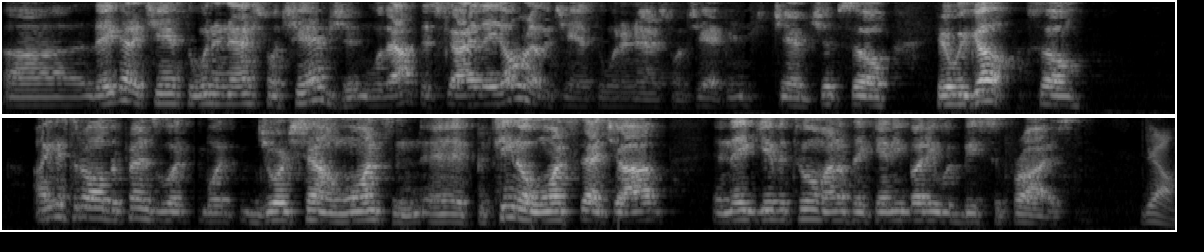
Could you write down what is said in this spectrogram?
uh, they got a chance to win a national championship. Without this guy, they don't have a chance to win a national champion, championship. So here we go. So I guess it all depends what, what Georgetown wants. And if Pitino wants that job and they give it to him, I don't think anybody would be surprised. Yeah.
